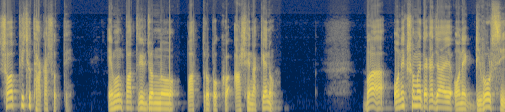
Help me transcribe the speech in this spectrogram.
সব কিছু থাকা সত্ত্বে এমন পাত্রীর জন্য পাত্রপক্ষ আসে না কেন? বা অনেক সময় দেখা যায় অনেক ডিভোর্সি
